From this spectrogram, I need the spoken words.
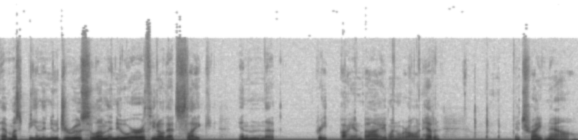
that must be in the New Jerusalem, the new earth. You know, that's like in the great by and by when we're all in heaven. It's right now.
